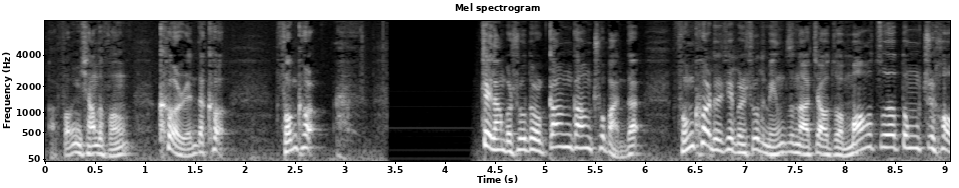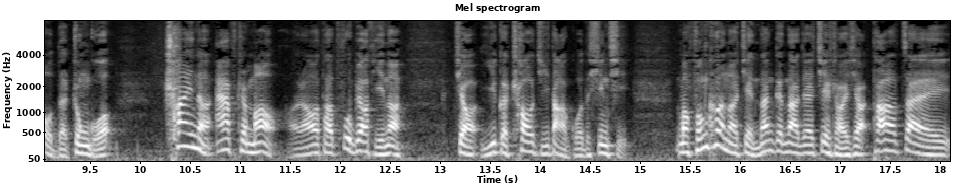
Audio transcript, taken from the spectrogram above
啊，冯玉祥的冯，客人的客，冯克。这两本书都是刚刚出版的。冯克的这本书的名字呢，叫做《毛泽东之后的中国》（China After Mao）。然后它副标题呢，叫“一个超级大国的兴起”。那么冯克呢，简单跟大家介绍一下，他在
